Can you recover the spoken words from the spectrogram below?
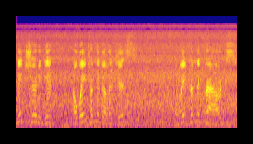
make sure to get away from the villages, away from the crowds,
